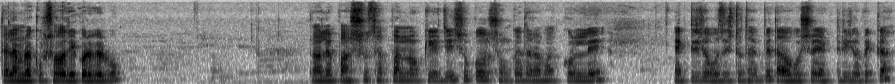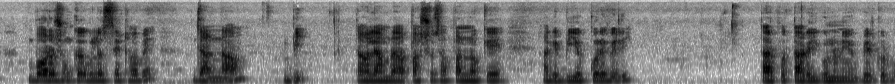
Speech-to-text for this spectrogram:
তাহলে আমরা খুব সহজে করে ফেলব। তাহলে পাঁচশো ছাপ্পান্নকে যে সকল সংখ্যা দ্বারা ভাগ করলে একত্রিশ অবশিষ্ট থাকবে, তা অবশ্যই একত্রিশ অপেক্ষা বড় সংখ্যাগুলো সেট হবে, যার নাম বি তাহলে আমরা পাঁচশো ছাপ্পান্নকে আগে বিয়োগ করে ফেলি। তারপর তারই গুণনীয়ক বের করব।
